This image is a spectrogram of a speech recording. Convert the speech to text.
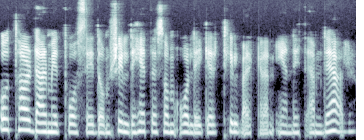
och tar därmed på sig de skyldigheter som åligger tillverkaren enligt MDR.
